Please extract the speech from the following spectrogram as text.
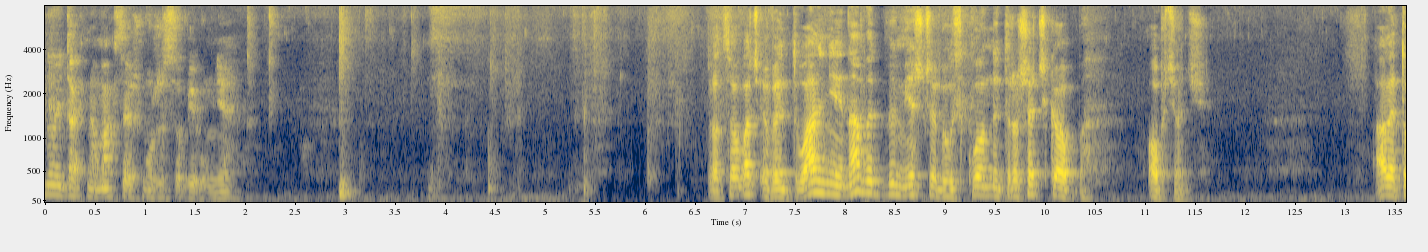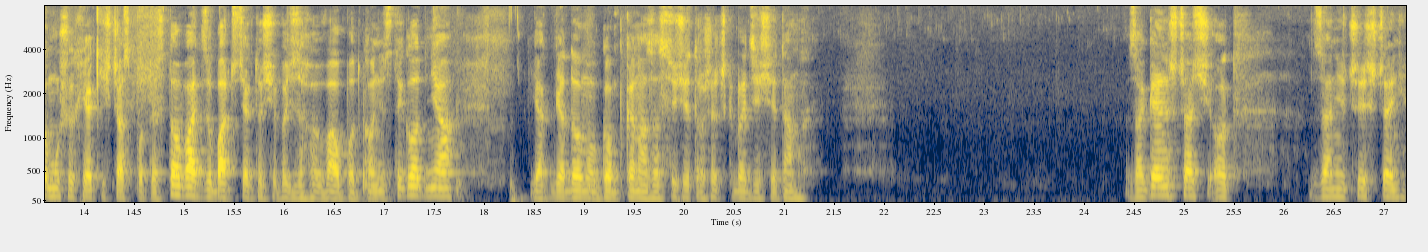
No i tak na maksa już może sobie u mnie pracować. Ewentualnie nawet bym jeszcze był skłonny troszeczkę ob- obciąć. Ale to muszę jakiś czas potestować, zobaczyć jak to się będzie zachowywało pod koniec tygodnia. Jak wiadomo, gąbka na zasysie troszeczkę będzie się tam zagęszczać od zanieczyszczeń.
